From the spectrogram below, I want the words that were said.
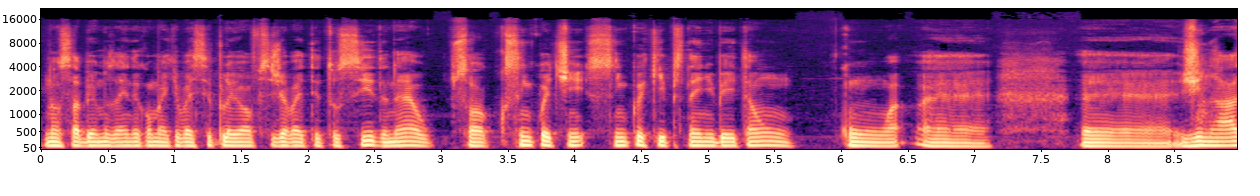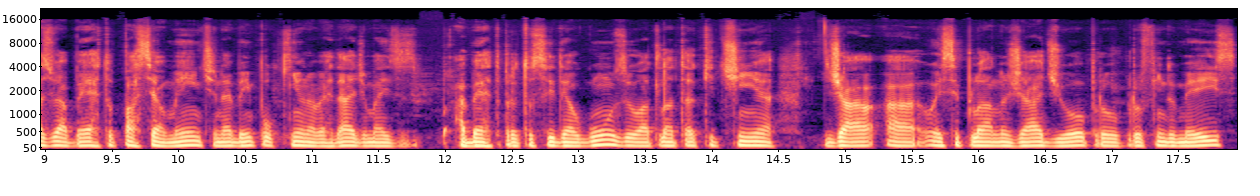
Não sabemos ainda como é que vai ser playoff, se já vai ter torcida, né? Só cinco, cinco equipes da NBA estão com é, é, ginásio aberto parcialmente, né? Bem pouquinho, na verdade, mas aberto para torcida em alguns. O Atlanta que tinha já a, esse plano já adiou para o fim do mês.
